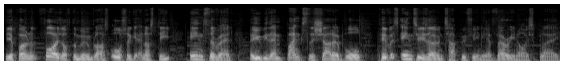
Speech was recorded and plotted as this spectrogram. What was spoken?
The opponent fires off the Moonblast, also getting us deep into the red. Ayubi then banks the Shadow Ball, pivots into his own Tapu Fini, a very nice play.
